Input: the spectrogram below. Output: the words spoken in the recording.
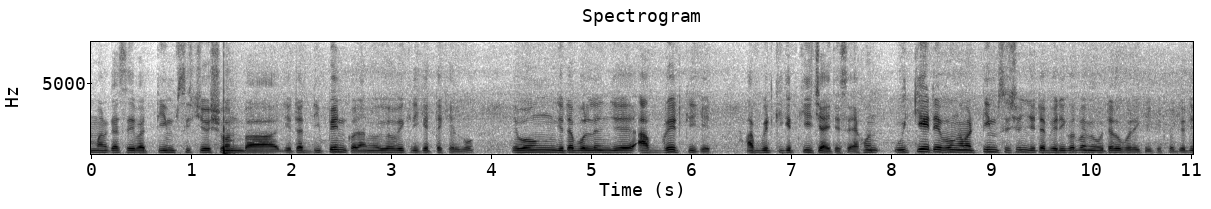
আমার কাছে বা টিম সিচুয়েশন বা যেটা ডিপেন্ড করে, আমি ওইভাবে ক্রিকেটটা খেলব। এবং যেটা বললেন যে আপগ্রেড ক্রিকেট আপগ্রেড ক্রিকেট কী চাইতেছে? এখন উইকেট এবং আমার টিম সিচুয়েশন যেটা ভেরি করবে, আমি ওটার উপরে ক্রিকেট করব। যদি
